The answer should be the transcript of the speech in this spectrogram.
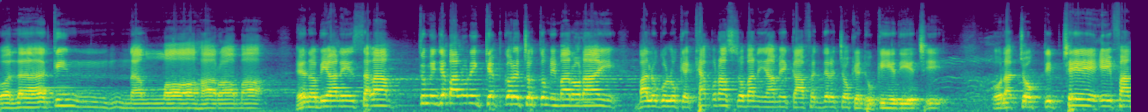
ওয়ালাকিন আল্লাহ রমা। হে নবী আলাইহিস সালাম, তুমি যে বালু নিক্ষেপ করেছ, তুমি মারো নাই। বালুগুলোকে ক্ষেপণাস্ত্র বানিয়ে আমি কাফেরদের চোখে ঢুকিয়ে দিয়েছি। ওরা চোখ টিপছে, এই ফাঁক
